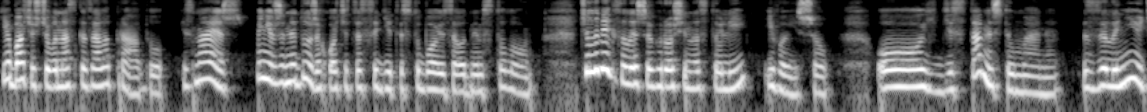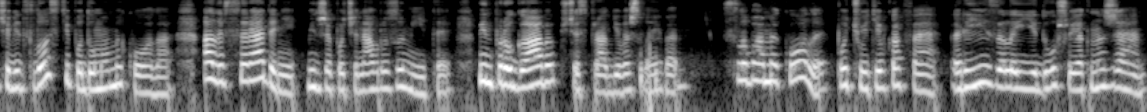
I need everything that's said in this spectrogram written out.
Я бачу, що вона сказала правду. І знаєш, мені вже не дуже хочеться сидіти з тобою за одним столом. Чоловік залишив гроші на столі і вийшов. Ой, дістанеш ти в мене. Зеленіючи від злості, подумав Микола, але всередині він вже починав розуміти. Він прогавив, що справді важливе. Слова Миколи, почуті в кафе, різали її душу як ножем.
